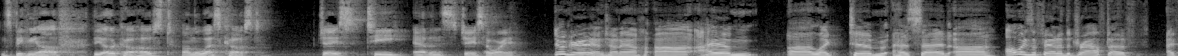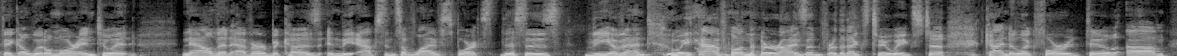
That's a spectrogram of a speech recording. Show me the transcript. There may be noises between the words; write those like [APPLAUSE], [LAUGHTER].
And speaking of the other co-host on the West Coast, Jace T. Evans. Jace, how are you? Doing great, Antonio. Uh, I am, uh, like Tim has said, uh, always a fan of the draft. i I think a little more into it now than ever because in the absence of live sports, this is the event [LAUGHS] we have on the horizon for the next two weeks to kind of look forward to. Um,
